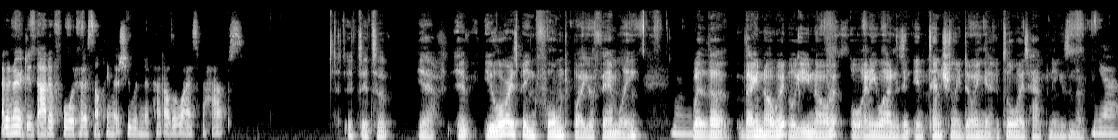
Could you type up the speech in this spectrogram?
I don't know, did that afford her something that she wouldn't have had otherwise, perhaps? It's it's a yeah. If you're always being formed by your family, Hmm. whether they know it or you know it or anyone is intentionally doing it. It's always happening, isn't it? Yeah.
